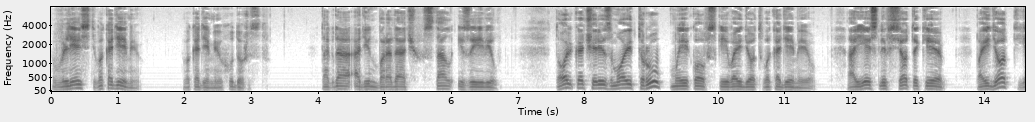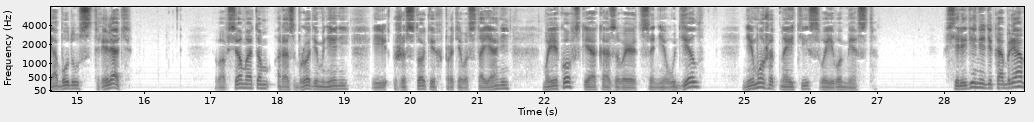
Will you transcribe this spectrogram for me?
влезть в академию, в Академию художеств. Тогда один бородач встал и заявил — только через мой труп Маяковский войдет в академию. А если все-таки пойдет, я буду стрелять. Во всем этом разброде мнений и жестоких противостояний Маяковский, оказывается, не удел, не может найти своего места. В середине декабря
